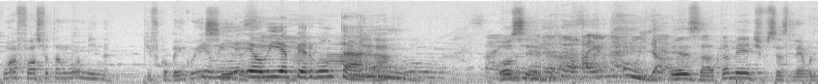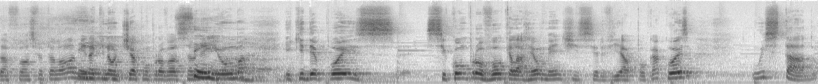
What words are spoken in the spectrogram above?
com a fosfetanolamina que ficou bem conhecida. Eu ia, eu ia perguntar. É. Ou seja, exatamente, vocês lembram da fosfetanolamina, que não tinha comprovação Sim. nenhuma e que depois se comprovou que ela realmente servia a pouca coisa. o Estado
